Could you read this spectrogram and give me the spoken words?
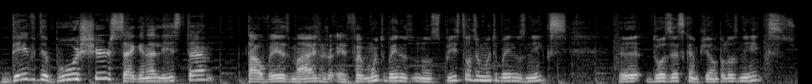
David Busher segue na lista, talvez mais. Ele foi muito bem nos, Pistons e muito bem nos Knicks. Uh, duas vezes campeão pelos Knicks.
